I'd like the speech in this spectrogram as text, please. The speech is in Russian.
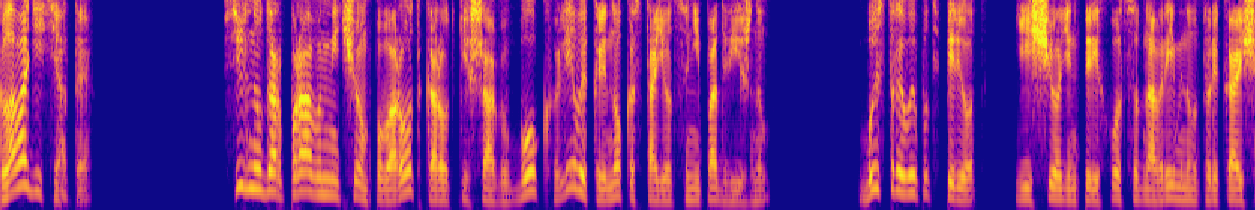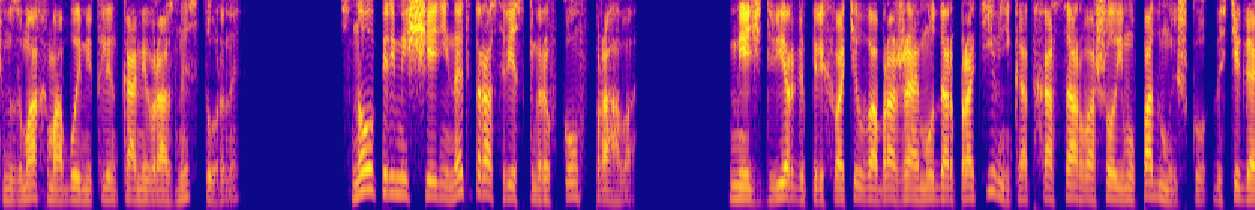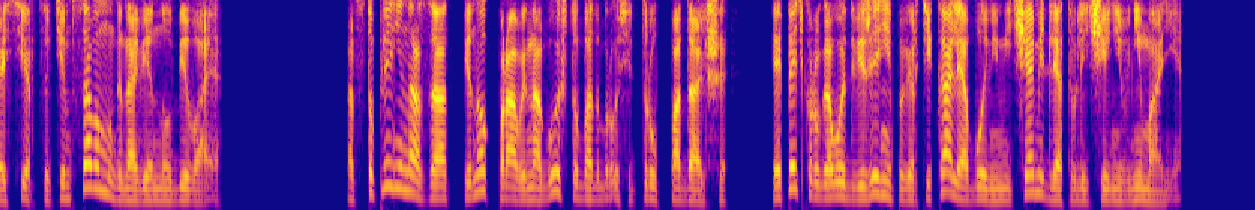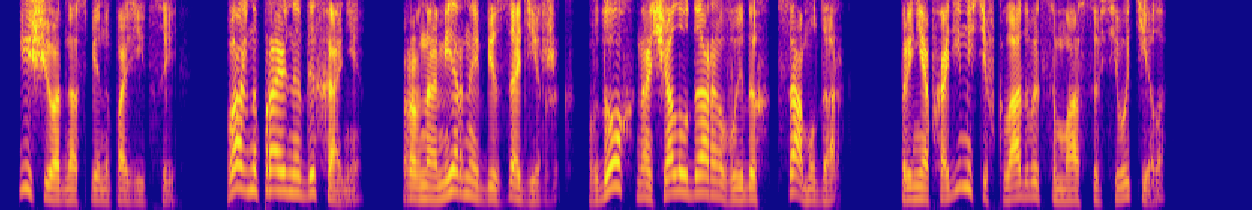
Глава 10. Сильный удар правым мечом поворот, короткий шаг в бок, левый клинок остается неподвижным. Быстрый выпад вперед, еще один переход с одновременным отвлекающим взмахом обоими клинками в разные стороны. Снова перемещение, на этот раз резким рывком вправо. Меч Дверга перехватил воображаемый удар противника, от Хасар вошел ему под мышку, достигая сердца, тем самым мгновенно убивая. Отступление назад, пинок правой ногой, чтобы отбросить труп подальше, и опять круговое движение по вертикали обоими мечами для отвлечения внимания. Еще одна смена позиции. Важно правильное дыхание. Равномерное, без задержек. Вдох, начало удара, выдох, сам удар. При необходимости вкладывается масса всего тела.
